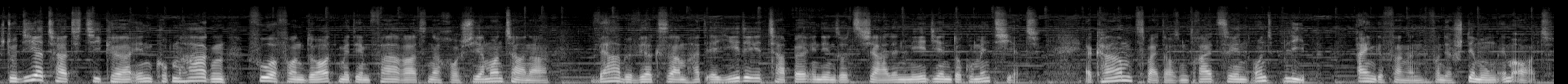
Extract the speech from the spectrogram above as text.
Studiert hat Tika in Kopenhagen, fuhr von dort mit dem Fahrrad nach Rochia Montana. Werbewirksam hat er jede Etappe in den sozialen Medien dokumentiert. Er kam 2013 und blieb, eingefangen von der Stimmung im Ort.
